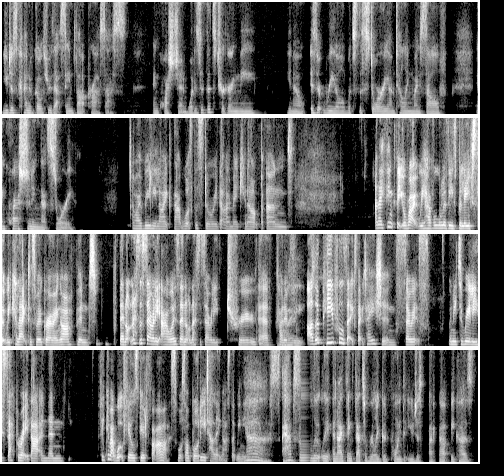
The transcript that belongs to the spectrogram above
you just kind of go through that same thought process and question what is it that's triggering me? You know, is it real? What's the story I'm telling myself? And questioning that story. Oh, I really like that. What's the story that I'm making up? And and I think that you're right. We have all of these beliefs that we collect as we're growing up, and they're not necessarily ours. They're not necessarily true. They're kind right. of other people's expectations. So it's we need to really separate that and then think about what feels good for us. What's our body telling us that we need? Yes, absolutely. And I think that's a really good point that you just brought up because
